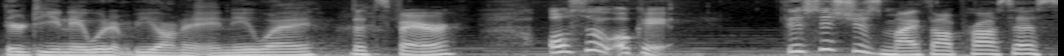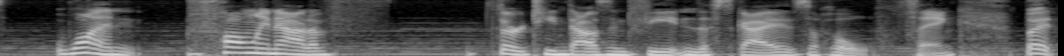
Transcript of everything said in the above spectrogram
their DNA wouldn't be on it anyway. That's fair. Also, okay, this is just my thought process. One, falling out of 13,000 feet in the sky is a whole thing. But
